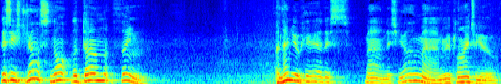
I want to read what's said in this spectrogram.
This is just not the done thing. And then you hear this man, this young man, reply to you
